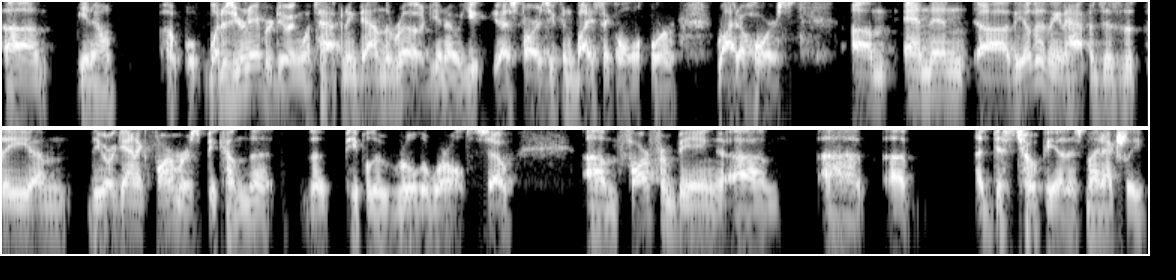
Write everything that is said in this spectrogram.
uh, you know, uh, what is your neighbor doing? What's happening down the road? You know, you, as far as you can bicycle or ride a horse. Um, and then uh, the other thing that happens is that the um, the organic farmers become the the people who rule the world. So um, far from being um, uh, a dystopia, this might actually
